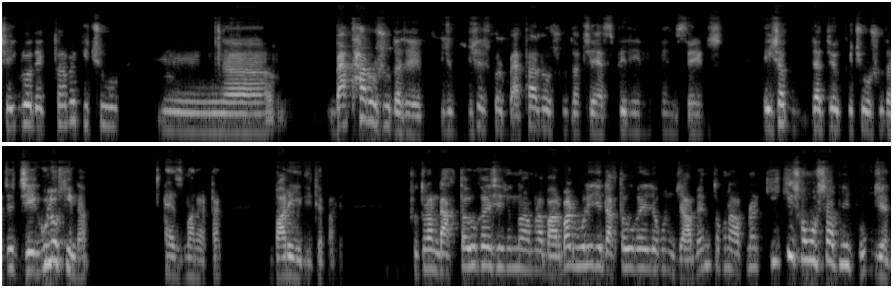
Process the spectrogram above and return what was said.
সেইগুলো দেখতে হবে। কিছু ব্যথার ওষুধ আছে। কিছু বিশেষ করে ব্যথার ওষুধ আছে অ্যাসপিরিন ইনসেটস এইসব জাতীয় কিছু ওষুধ আছে, যেগুলো কিনা অ্যাজমার অ্যাটাক বাড়িয়ে দিতে পারে। সুতরাং ডাক্তারবাবু কাছে সেই জন্য আমরা বারবার বলি যে ডাক্তারবাবু কাছে যখন যাবেন, তখন আপনার কি কি সমস্যা আপনি ভুগছেন,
